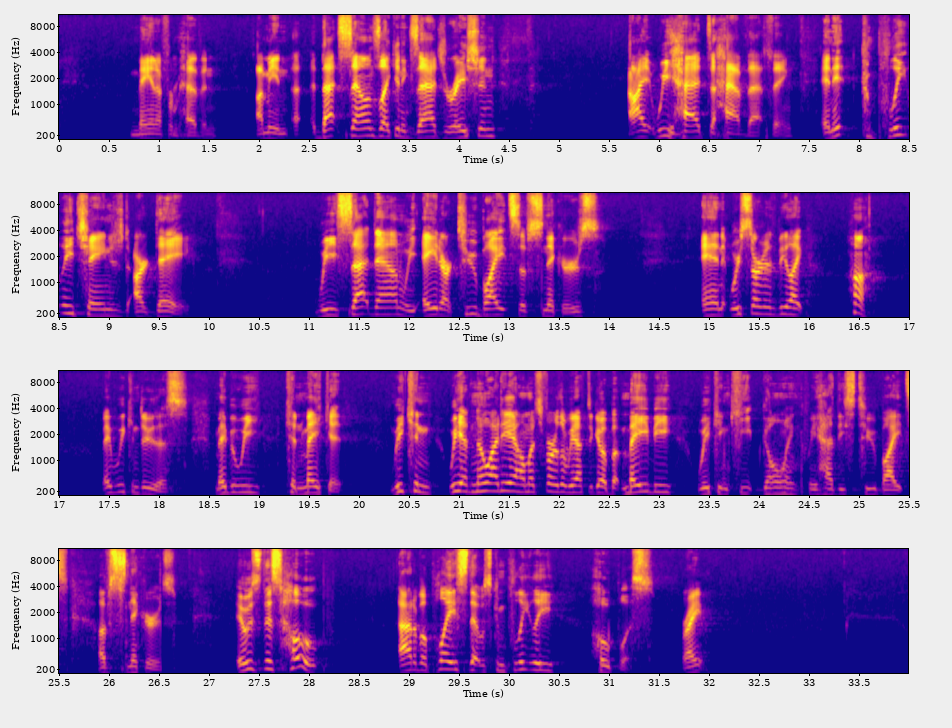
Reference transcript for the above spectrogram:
manna from heaven. I mean, uh, that sounds like an exaggeration. I, we had to have that thing. And it completely changed our day. We sat down, we ate our two bites of Snickers, and we started to be like, huh, maybe we can do this. Maybe we can make it. We, can, we have no idea how much further we have to go, but maybe we can keep going. We had these two bites of Snickers. It was this hope out of a place that was completely hopeless, right?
